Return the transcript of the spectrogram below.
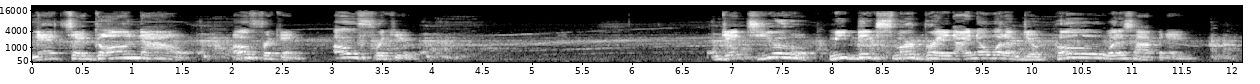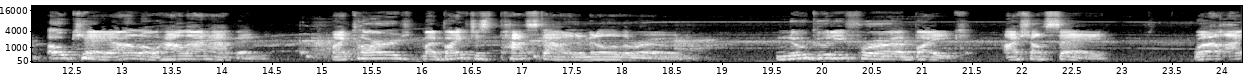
Let's go now! Oh, frickin'. Oh, frick you. Get you! Me big smart brain, I know what I'm doing. Oh, what is happening? Okay, I don't know how that happened. My car, my bike just passed out in the middle of the road. No goody for a bike, I shall say. Well, I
